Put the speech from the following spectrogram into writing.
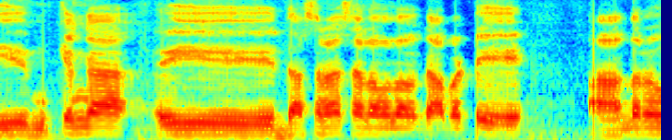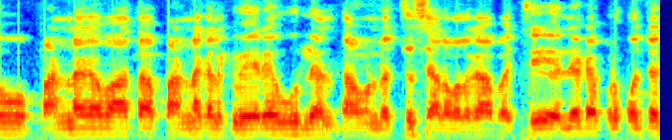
ఈ ముఖ్యంగా ఈ దసరా సెలవులు కాబట్టి అందరూ పండగ వాత పండగలకి వేరే ఊర్లు వెళ్తూ ఉండొచ్చు సెలవులు కాబట్టి. వెళ్ళేటప్పుడు కొంచెం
